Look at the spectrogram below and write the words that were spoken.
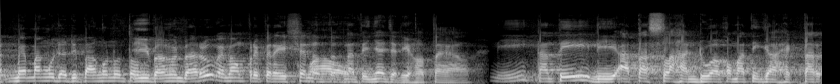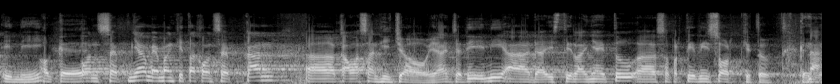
memang udah dibangun untuk Dibangun baru memang preparation Wow. untuk nantinya jadi hotel. Ini nanti di atas lahan 2,3 hektar ini Oke. konsepnya memang kita konsepkan eh, kawasan hijau ya. Jadi ini ada istilahnya itu eh, seperti resort gitu. Nah,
